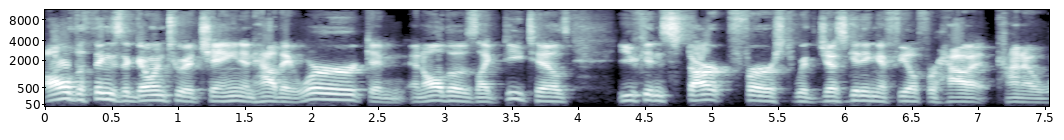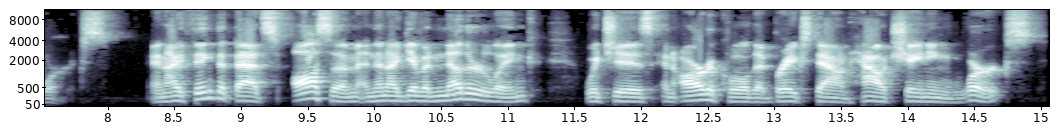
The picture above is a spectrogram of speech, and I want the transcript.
all the things that go into a chain and how they work and, and all those like details, you can start first with just getting a feel for how it kind of works. And I think that that's awesome. And then I give another link, which is an article that breaks down how chaining works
